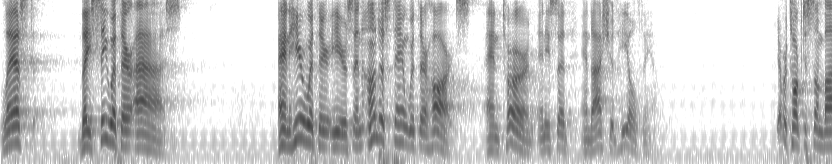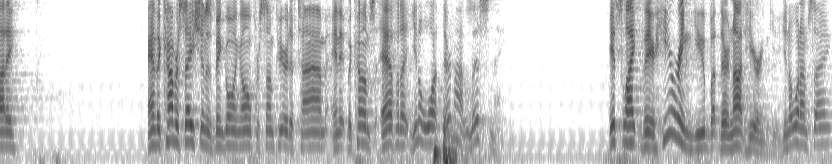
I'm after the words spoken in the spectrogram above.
lest they see with their eyes and hear with their ears and understand with their hearts and turn. And he said, and I should heal them. You ever talk to somebody and the conversation has been going on for some period of time and it becomes evident, you know what, they're not listening. It's like they're hearing you, but they're not hearing you. You know what I'm saying?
